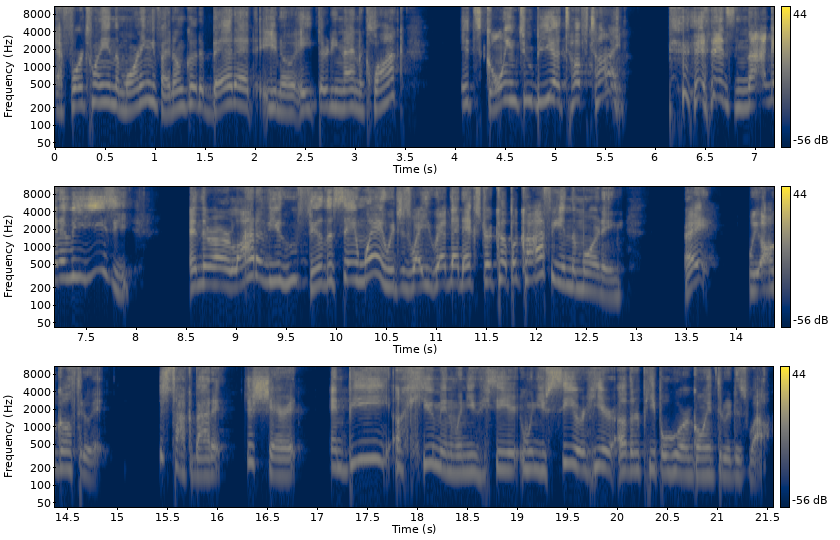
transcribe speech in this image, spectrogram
at 4:20 in the morning, if I don't go to bed at you know 8 39 o'clock, it's going to be a tough time. it's not gonna be easy. And there are a lot of you who feel the same way, which is why you grab that extra cup of coffee in the morning, right? We all go through it. Just talk about it, just share it, and be a human when you see when you see or hear other people who are going through it as well.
